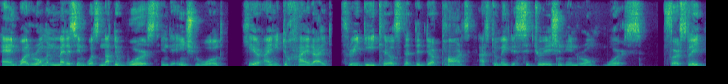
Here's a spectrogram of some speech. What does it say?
and while Roman medicine was not the worst in the ancient world, here I need to highlight three details that did their parts as to make the situation in Rome worse. Firstly,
